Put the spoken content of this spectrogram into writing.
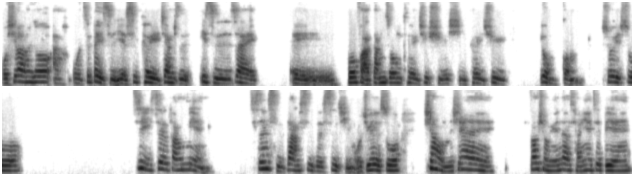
我希望说啊，我这辈子也是可以这样子一直在诶佛法当中可以去学习，可以去用功。所以说，至于这方面生死大事的事情，我觉得说。像我们现在高雄元大产业这边，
